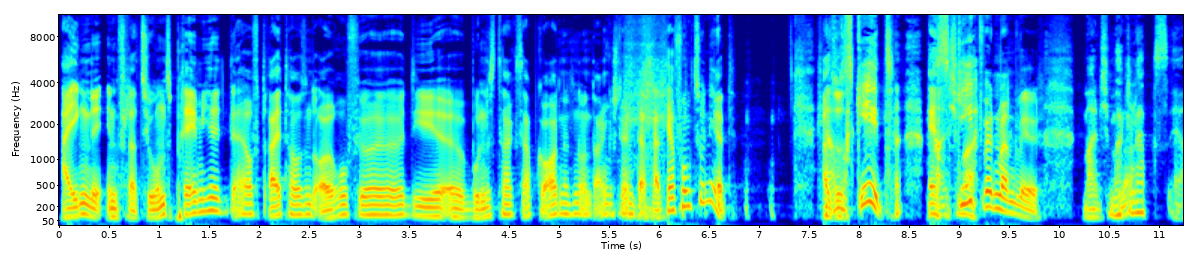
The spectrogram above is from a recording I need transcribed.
eigene Inflationsprämie auf 3000 Euro für die äh, Bundestagsabgeordneten und Angestellten, das hat ja funktioniert. Also ja, es geht. Es manchmal, geht, wenn man will. Manchmal klappt's, ja.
